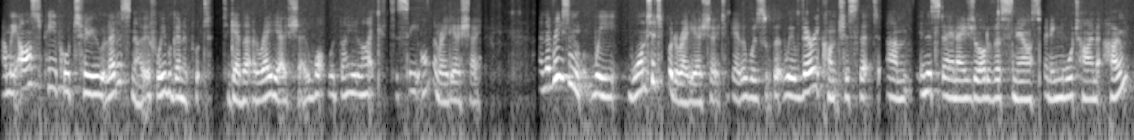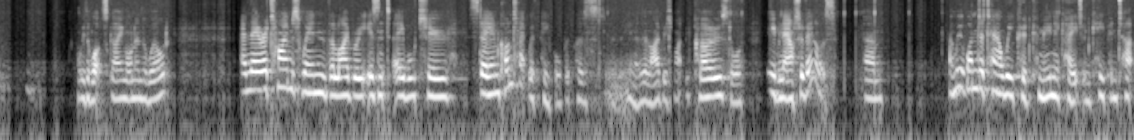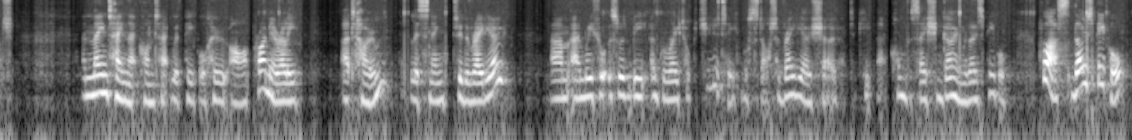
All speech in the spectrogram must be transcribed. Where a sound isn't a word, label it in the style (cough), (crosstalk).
and we asked people to let us know if we were going to put together a radio show, what would they like to see on the radio show. And the reason we wanted to put a radio show together was that we were very conscious that um, in this day and age, a lot of us now are spending more time at home with what's going on in the world. And there are times when the library isn't able to stay in contact with people because you know the libraries might be closed or even out of hours. Um, and we wondered how we could communicate and keep in touch and maintain that contact with people who are primarily at home listening to the radio. Um, and we thought this would be a great opportunity. We'll start a radio show to keep that conversation going with those people. Plus, those people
